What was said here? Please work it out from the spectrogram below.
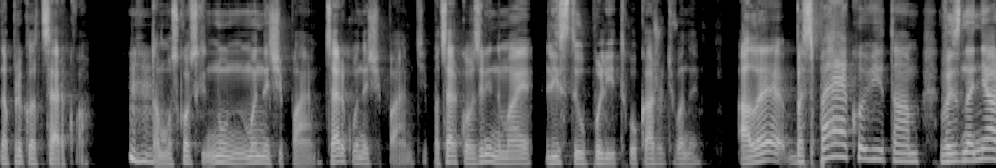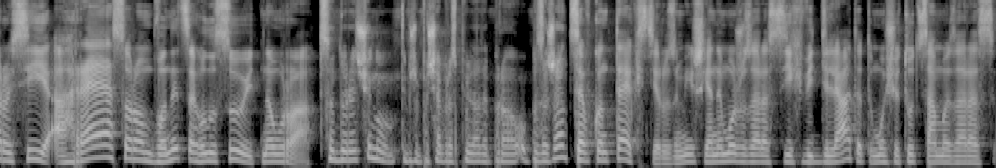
Наприклад, церква. uh Там московські, ну ми не чіпаємо, церкву не чіпаємо. Типа церква взагалі не має лізти у політику, кажуть вони. Але безпекові там визнання Росії агресором, вони це голосують на ура. Це до речі, ну ти вже почав розповідати про ОПЗЖ. Це в контексті, розумієш? Я не можу зараз їх відділяти, тому що тут саме зараз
